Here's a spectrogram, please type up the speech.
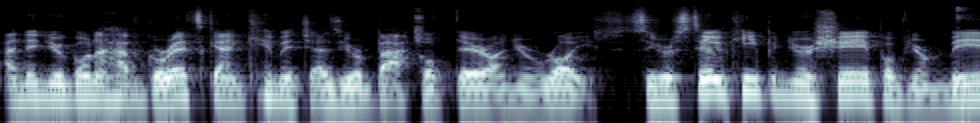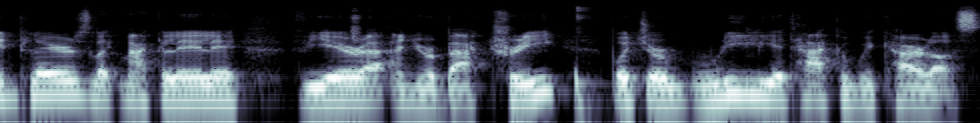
and then you're going to have Goretzka and Kimmich as your backup there on your right. So you're still keeping your shape of your main players like Makelele, Vieira, and your back three, but you're really attacking with Carlos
